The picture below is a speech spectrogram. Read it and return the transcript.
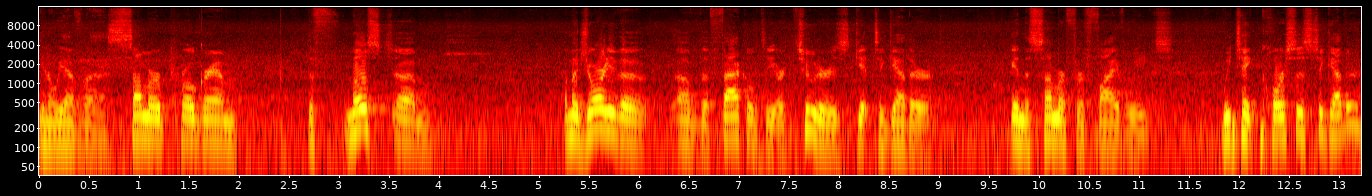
you know we have a summer program. The f- most um, a majority of the of the faculty or tutors get together in the summer for five weeks. We take courses together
